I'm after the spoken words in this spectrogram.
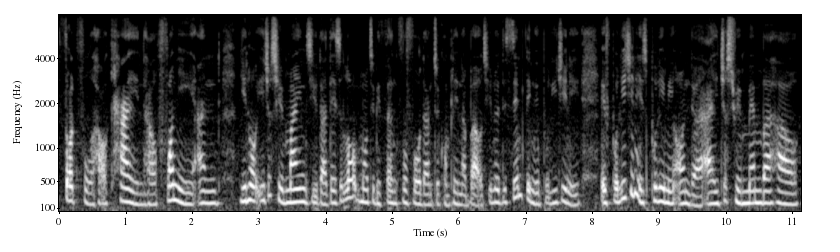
thoughtful how kind how funny. And you know it just reminds you that there's a lot more to be thankful for than to complain about. You know the same thing with polygyny. If polygyny is pulling me under i just remember how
